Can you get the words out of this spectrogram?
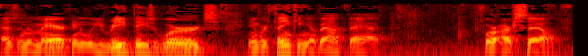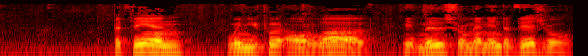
as an American, we read these words and we're thinking about that for ourselves. But then, when you put on love, it moves from an individual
